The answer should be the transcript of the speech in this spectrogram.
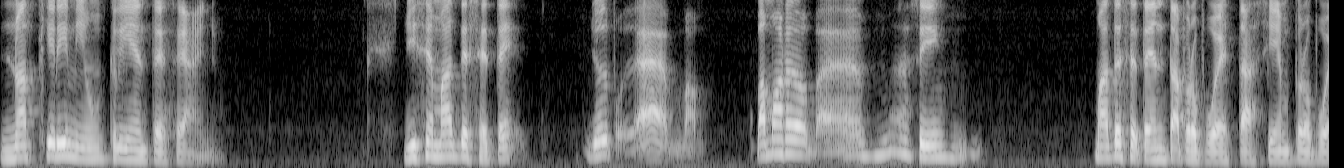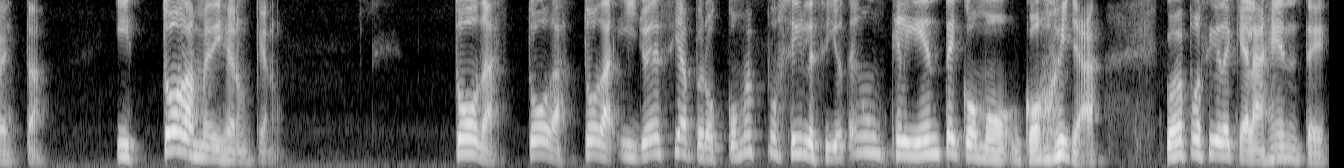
No adquirí ni un cliente ese año. Yo hice más de 70, yo, eh, va- vamos a, re- eh, así, más de 70 propuestas, 100 propuestas. Y todas me dijeron que no. Todas, todas, todas. Y yo decía, pero ¿cómo es posible si yo tengo un cliente como Goya? ¿Cómo es posible que la gente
